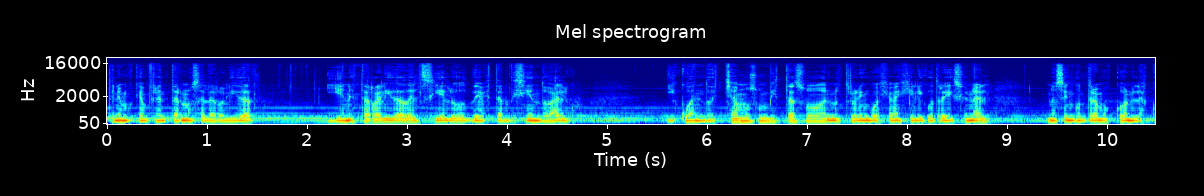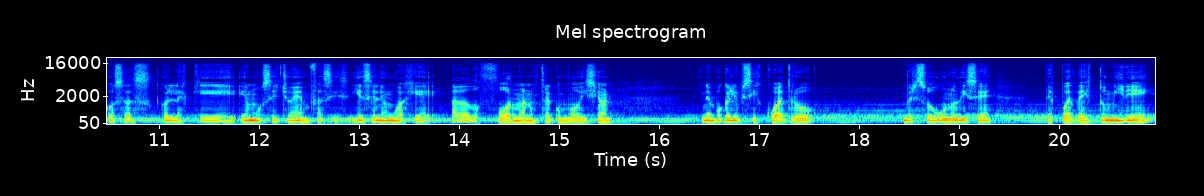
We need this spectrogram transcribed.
tenemos que enfrentarnos a la realidad. Y en esta realidad el cielo debe estar diciendo algo. Y cuando echamos un vistazo en nuestro lenguaje evangélico tradicional, nos encontramos con las cosas con las que hemos hecho énfasis y ese lenguaje ha dado forma a nuestra cosmovisión. En Apocalipsis 4, verso 1 dice, Después de esto miré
